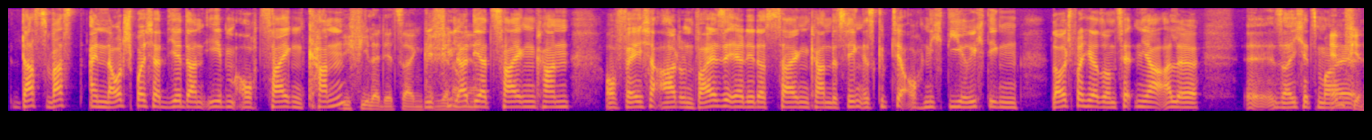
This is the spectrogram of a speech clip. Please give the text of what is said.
das, was ein Lautsprecher dir dann eben auch zeigen kann wie viel er dir zeigen kann. wie viel genau, er ja. dir zeigen kann, auf welche Art und Weise er dir das zeigen kann. Deswegen, es gibt ja auch nicht die richtigen Lautsprecher, sonst hätten ja alle, äh, sage ich jetzt mal, äh,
